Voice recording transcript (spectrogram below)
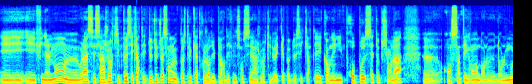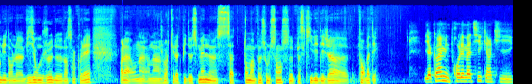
Et, finalement, euh, voilà, c'est un joueur qui peut s'écarter. De toute façon, le poste 4 aujourd'hui, par définition, c'est un joueur qui doit être capable de s'écarter. Et Corneli propose cette option-là en s'intégrant dans le, dans le moule et dans la vision de jeu de Vincent Collet. Voilà, on a, on a un joueur qui est là depuis deux semaines. Ça tombe un peu sous le sens parce qu'il est déjà euh, formaté. Il y a quand même une problématique hein, qui,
